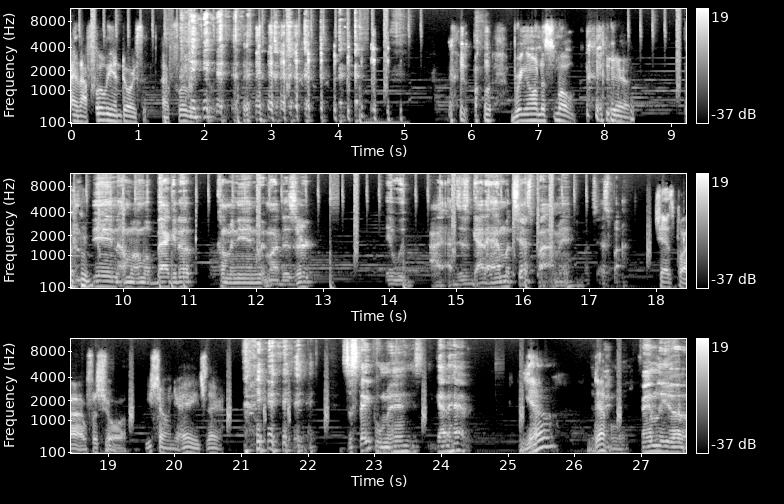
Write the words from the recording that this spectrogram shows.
and I fully endorse it. I fully. Endorse Bring on the smoke. Yeah. then I'm, I'm gonna back it up coming in with my dessert. It would I, I just gotta have my chess pie, man. My chess pie. Chess pie for sure. You showing your age there. it's a staple, man. It's- you gotta have it. Yeah, definitely. Family, uh,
